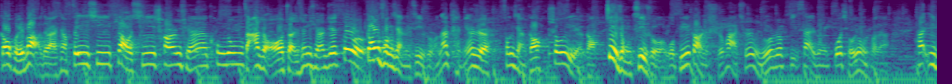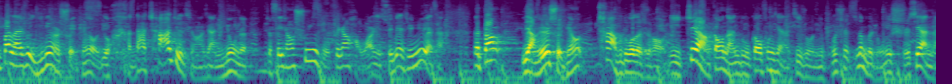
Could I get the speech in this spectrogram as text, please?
高回报，对吧？像飞膝、跳膝、超人拳、空中砸肘、转身拳，这些都是高风险的技术，那肯定是风险高，收益也高。这种技术，我必须告诉你实话，其实你如果说比赛中播球用出来的，它一般来说一定是水平有有很大差距的情况下，你用着就非常舒服、非常好玩，你。随便去虐他。那当两个人水平差不多的时候，你这样高难度、高风险的技术，你不是那么容易实现的。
